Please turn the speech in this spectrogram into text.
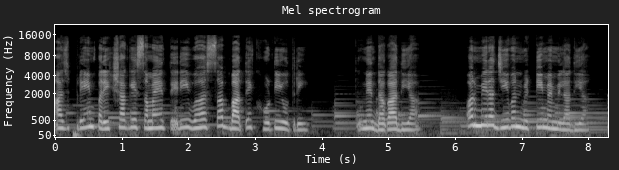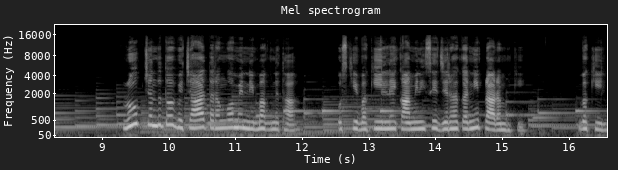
आज प्रेम परीक्षा के समय तेरी वह सब बातें खोटी उतरी। तूने दगा दिया और मेरा जीवन मिट्टी में मिला दिया। रूपचंद तो विचार तरंगों में निमग्न था। उसके वकील ने कामिनी से जिरह करनी प्रारंभ की। वकील,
